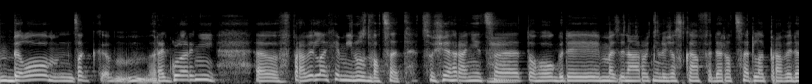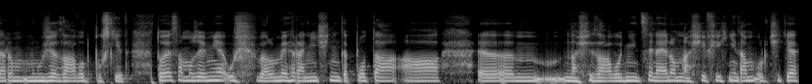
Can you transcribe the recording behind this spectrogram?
Bylo tak mm, regulární. Eh, v pravidlech je minus 20, což je hranice hmm. toho, kdy Mezinárodní lyžařská federace dle pravidel může závod pustit. To je samozřejmě už velmi hraniční teplota a um, naši závodníci, nejenom naši, všichni tam určitě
